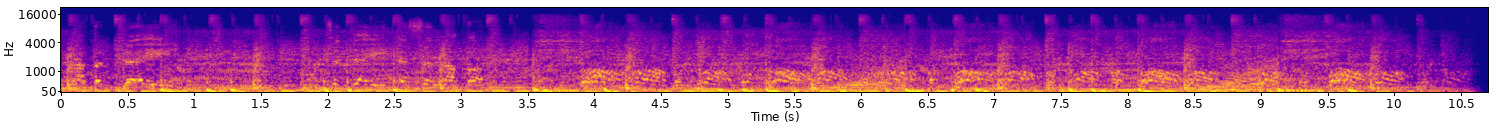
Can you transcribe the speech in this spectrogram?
another day. Today is another bomb, bomb, bomb.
